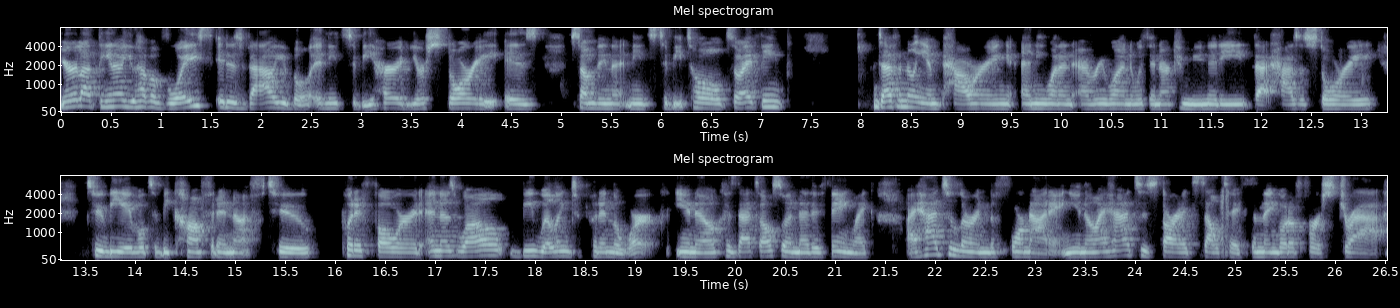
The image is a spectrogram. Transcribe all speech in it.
you're Latina, you have a voice, it is valuable, it needs to be heard. Your story is something that needs to be told. So I think definitely empowering anyone and everyone within our community that has a story to be able to be confident enough to put it forward and as well be willing to put in the work you know because that's also another thing like i had to learn the formatting you know i had to start at Celtx and then go to first draft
